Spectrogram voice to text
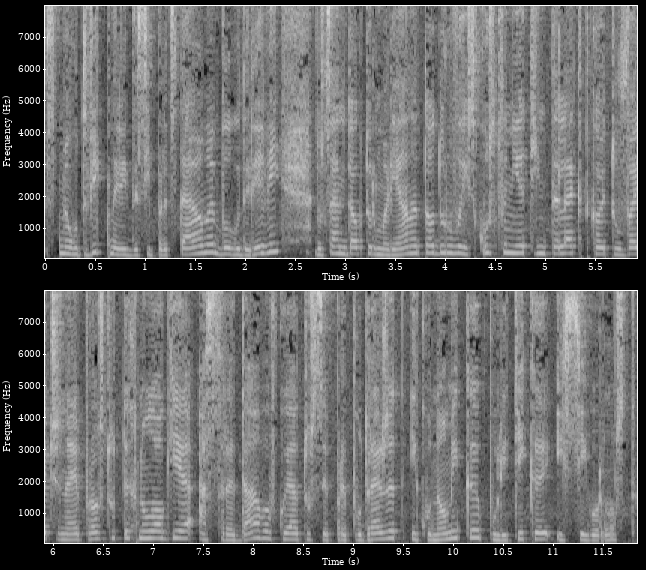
сме отвикнали да си представяме. Благодаря ви, доцент доктор Мариана Тодорова, изкуственият интелект, който вече не е просто технология, а среда, в която се преподреждат економика, политика и сигурност.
